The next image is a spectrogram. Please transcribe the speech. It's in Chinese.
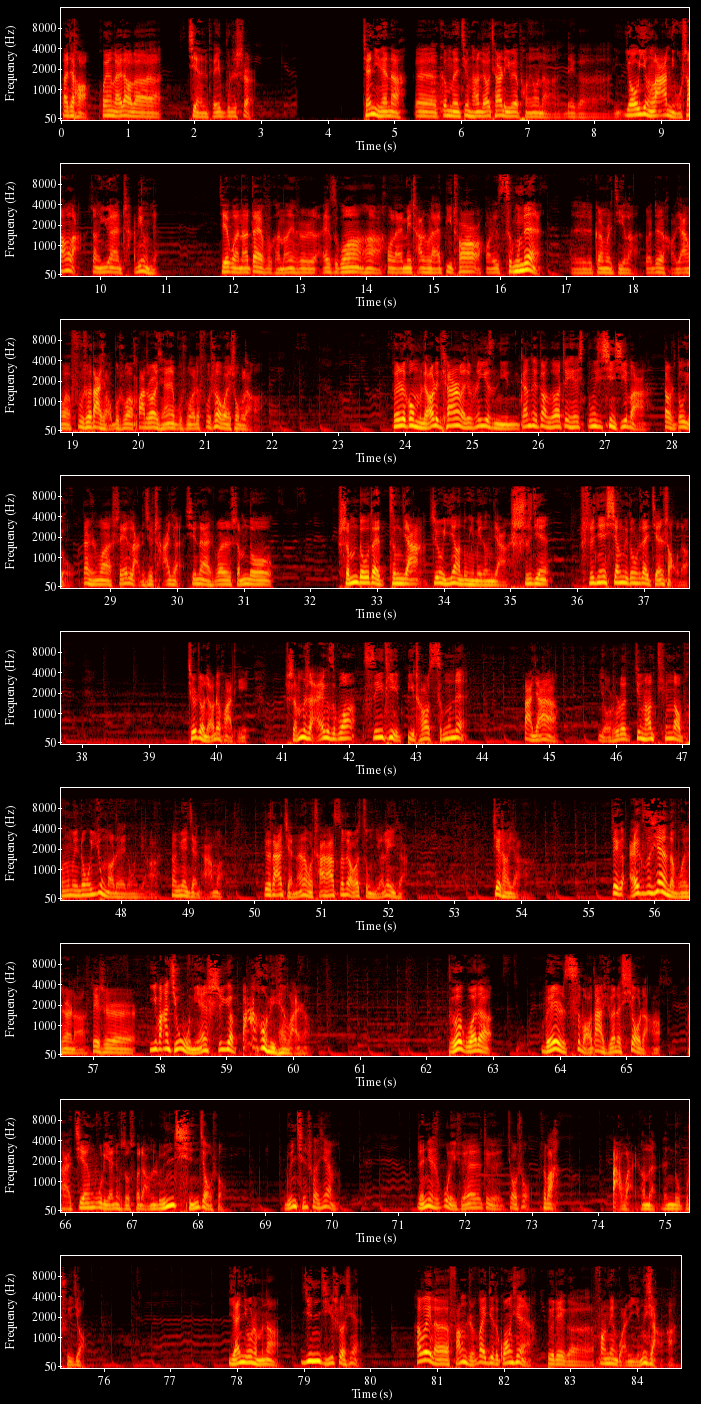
大家好，欢迎来到了减肥不是事儿。前几天呢，呃，跟我们经常聊天的一位朋友呢，那个腰硬拉扭伤了，上医院查病去。结果呢，大夫可能是 X 光啊，后来没查出来，B 超，后来磁共振。呃，这哥们急了，说这好家伙，辐射大小不说，花多少钱也不说，这辐射我也受不了啊。所以说跟我们聊这天嘛，就是意思，你你干脆段哥这些东西信息吧。倒是都有，但是嘛，谁也懒得去查去？现在说什么都，什么都在增加，只有一样东西没增加，时间，时间相对都是在减少的。今儿就聊这话题，什么是 X 光、CT、B 超、磁共振？大家呀，有时候都经常听到朋友们中会用到这些东西啊，上医院检查嘛。就大家简单的，我查查资料，我总结了一下，介绍一下啊。这个 X 线怎么回事呢？这是一八九五年十月八号那天晚上，德国的维尔茨堡大学的校长，哎，兼物理研究所所长伦琴教授，伦琴射线嘛，人家是物理学这个教授是吧？大晚上的人都不睡觉，研究什么呢？阴极射线。他为了防止外界的光线啊对这个放电管的影响啊。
